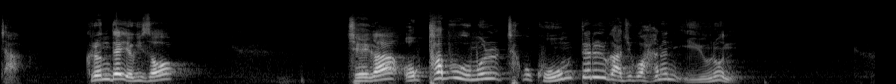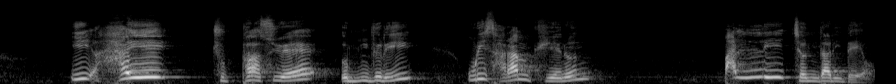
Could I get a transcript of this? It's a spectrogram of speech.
자, 그런데 여기서 제가 옥타브 음을 자꾸 고음대를 가지고 하는 이유는 이 하이 주파수의 음들이 우리 사람 귀에는 빨리 전달이 돼요.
